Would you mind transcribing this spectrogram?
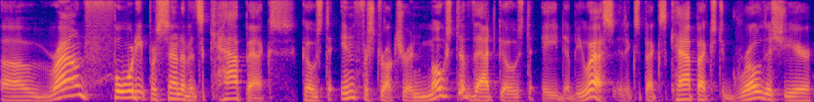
uh, around 40% of its CapEx goes to infrastructure and most of that goes to AWS. It expects CapEx to grow this year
